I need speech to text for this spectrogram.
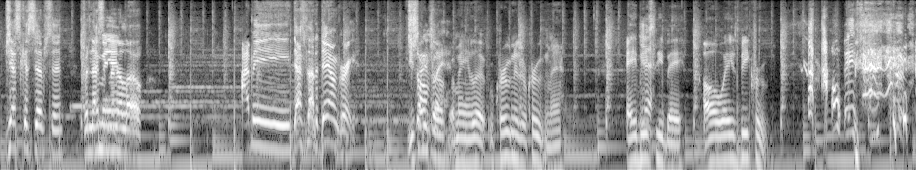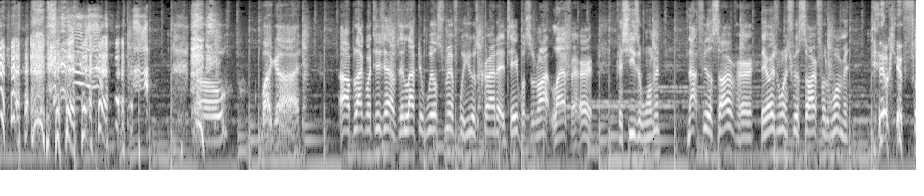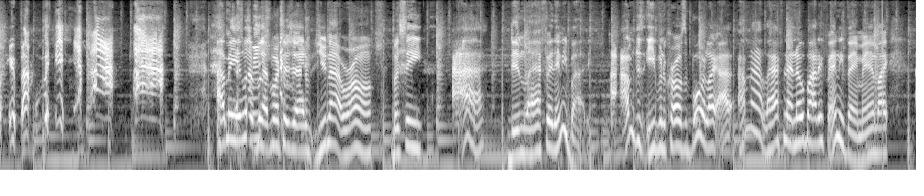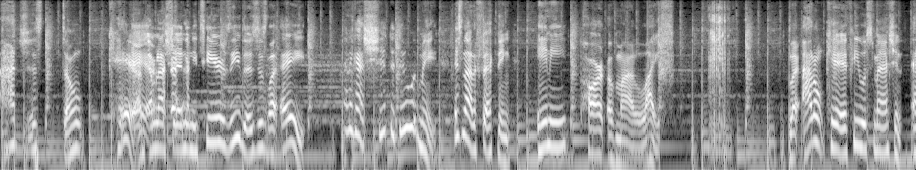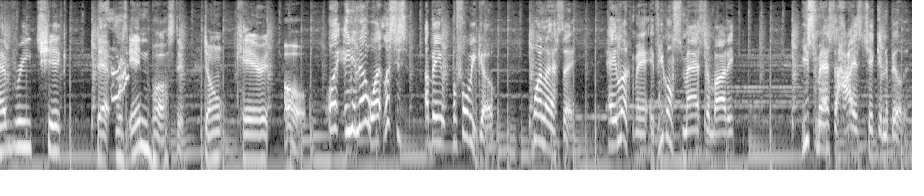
Jessica Simpson, Vanessa Hey, man. Minnillo. I mean, that's not a downgrade. you So so. I mean, look, recruiting is recruiting, man. ABC, babe. Always be crew. Always. oh my God. Uh, Black Mortician House. They laughed at Will Smith when he was crying at a table, so not laugh at her because she's a woman. Not feel sorry for her. They always want to feel sorry for the woman. They don't give a fuck about me. I mean, look, Black Morticia Adams, you're not wrong. But see, I didn't laugh at anybody. I, I'm just even across the board. Like, I, I'm not laughing at nobody for anything, man. Like, I just don't care. I'm, I'm not shedding any tears either. It's just like, hey, that ain't got shit to do with me. It's not affecting any part of my life. Like, I don't care if he was smashing every chick that was in Boston. Don't care at all. Well, you know what? Let's just, I mean, before we go, one last thing. Hey, look, man, if you're to smash somebody, you smash the highest chick in the building.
